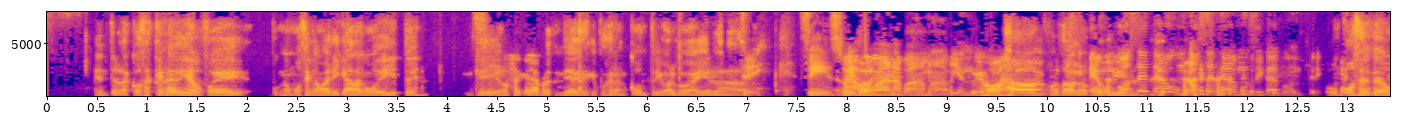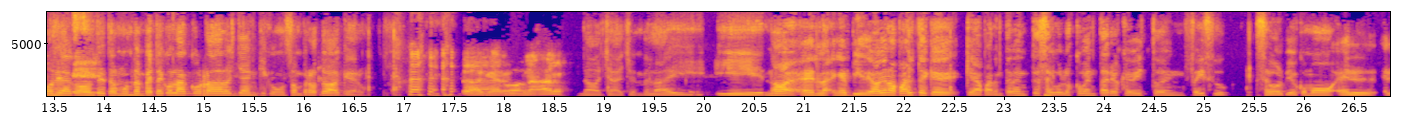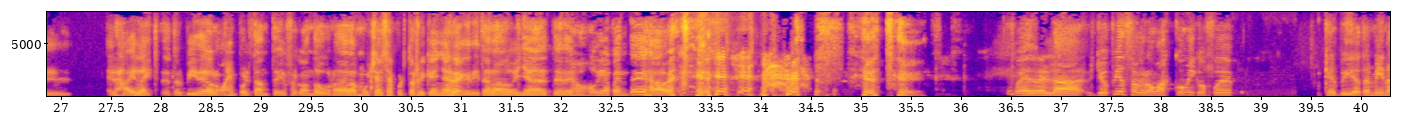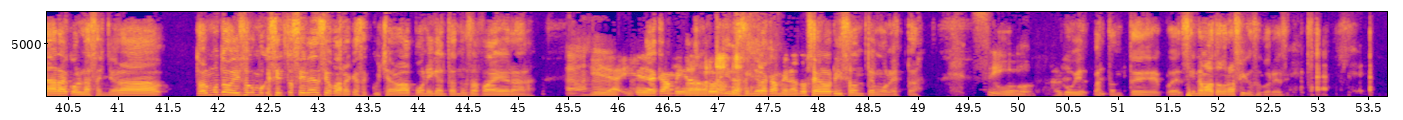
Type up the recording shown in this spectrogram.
entre las cosas que le dijo fue, ponga música americana, como dijiste, que Sí. yo no sé qué ella pretendía, que, que pusieran country o algo ahí en la... sí, sí, Sweet Home Alabama. "Ah, Es un bocina". boceteo, un boceteo de música country. Un boceteo de música country, todo el mundo en vez de con la gorra de los Yankees, con un sombrero de vaquero. Vaquero, claro. No, chacho, en verdad. Y, y no, en, la- en el video hay una parte que, que aparentemente, según los comentarios que he visto en Facebook, se volvió como el, el, el highlight de todo el video, lo más importante. Y fue cuando una de las muchachas puertorriqueñas le grita a la doña desde lejos, jodida pendeja, vete. este, fue de verdad. Yo pienso que lo más cómico fue que el video terminara con la señora. Todo el mundo hizo como que cierto silencio para que se escuchara a Bonnie cantando esa faera. Ajá, Y ella, y ella caminando, y la señora caminando hacia el horizonte molesta. sí. Algo bastante pues, cinematográfico, se podría decir.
